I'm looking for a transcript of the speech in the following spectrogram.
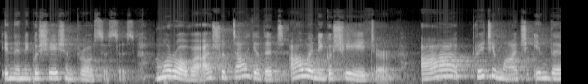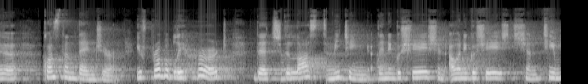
in the negotiation processes. Moreover, I should tell you that our negotiator are pretty much in the constant danger. You've probably heard that the last meeting, the negotiation, our negotiation team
